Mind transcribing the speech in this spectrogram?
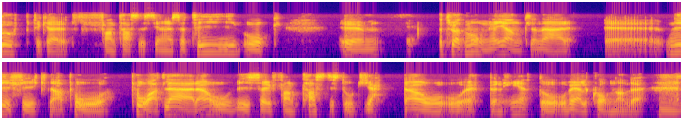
upp, tycker jag är ett fantastiskt initiativ och eh, jag tror att många egentligen är eh, nyfikna på på att lära och visar ju fantastiskt stort hjärta och, och öppenhet och, och välkomnande. Mm.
